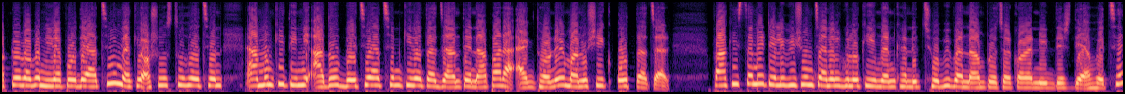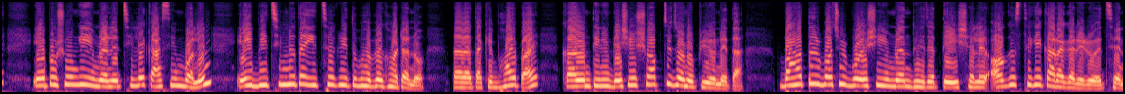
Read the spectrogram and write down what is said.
আপনার বাবা নিরাপদে আছেন নাকি অসুস্থ হয়েছেন, এমনকি তিনি আদৌ বেঁচে আছেন কিনা তা জানতে না পারা এক ধরনের মানসিক অত্যাচার। পাকিস্তানের টেলিভিশন চ্যানেলগুলোকে ইমরান খানের ছবি বা নাম প্রচার করার নির্দেশ দেওয়া হয়েছে। এ প্রসঙ্গে ইমরানের ছেলে কাসিম বলেন, এই বিচ্ছিন্নতা ইচ্ছাকৃতভাবে ঘটানো। তারা তাকে ভয় পায়, কারণ তিনি দেশের সবচেয়ে জনপ্রিয় নেতা। বাহাত্তর বছর বয়সী ইমরান দুই হাজার তেইশ সালের অগস্ট থেকে কারাগারে রয়েছেন।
